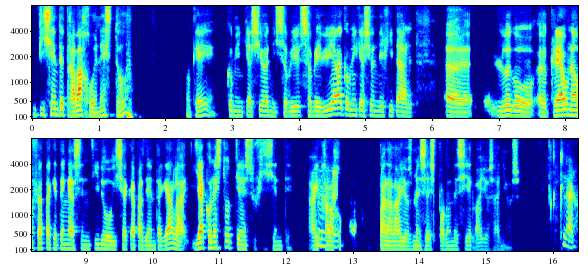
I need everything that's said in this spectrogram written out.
suficiente trabajo en esto, ¿ok? Comunicación y sobrevivir a la comunicación digital, eh, luego eh, crear una oferta que tenga sentido y sea capaz de entregarla, ya con esto tienes suficiente. Hay trabajo para, varios meses, por no decir varios años. Claro.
